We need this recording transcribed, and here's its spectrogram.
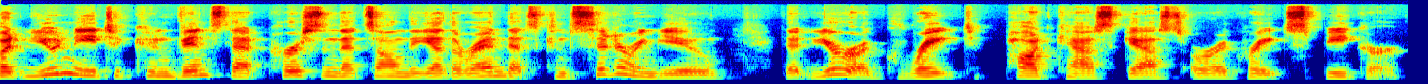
but you need to convince that person that's on the other end that's considering you that you're a great podcast guest or a great speaker.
